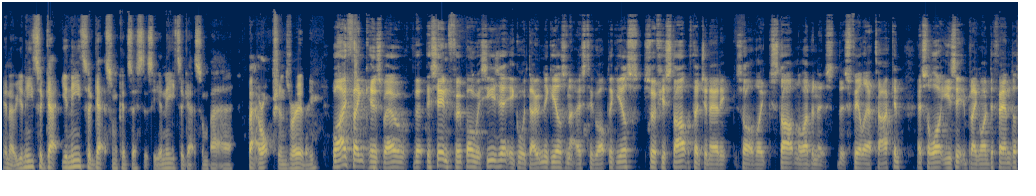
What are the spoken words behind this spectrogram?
you know, you need to get you need to get some consistency. You need to get some better better options, really. Well, I think as well that they say in football it's easier to go down the gears than it is to go up the gears. So if you start with a generic sort of like starting eleven that's that's fairly attacking, it's a lot easier to bring on defender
